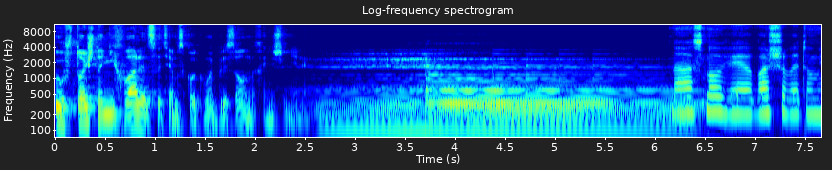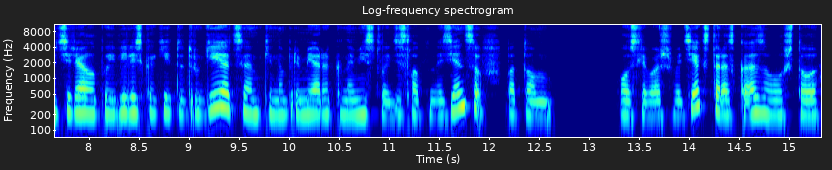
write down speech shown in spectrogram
уж точно не хвалятся тем, сколько мобилизованных они женили. На основе вашего этого материала появились какие-то другие оценки, например, экономист Владислав Иноземцев потом после вашего текста рассказывал, что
